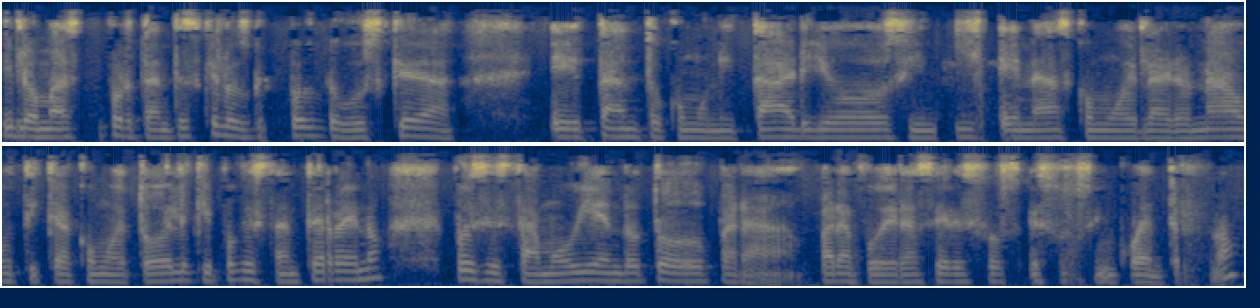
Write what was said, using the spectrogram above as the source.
Y lo más importante es que los grupos de búsqueda, eh, tanto comunitarios, indígenas, como de la aeronáutica, como de todo el equipo que está en terreno, pues está moviendo todo para, para poder hacer esos, esos encuentros, ¿no?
